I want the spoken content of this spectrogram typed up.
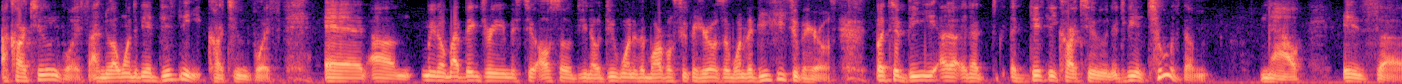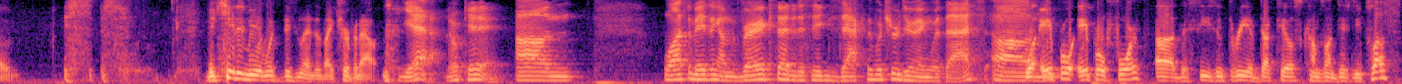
a cartoon voice. I knew I wanted to be a Disney cartoon voice. And, um, you know, my big dream is to also, you know, do one of the Marvel superheroes or one of the DC superheroes. But to be a, in a, a Disney cartoon and to be in two of them now is, uh, the kid in me that went to Disneyland is like tripping out. yeah, no kidding. Um, well, that's amazing. I'm very excited to see exactly what you're doing with that. Um, well, April April fourth, uh, the season three of Ducktales comes on Disney Plus,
